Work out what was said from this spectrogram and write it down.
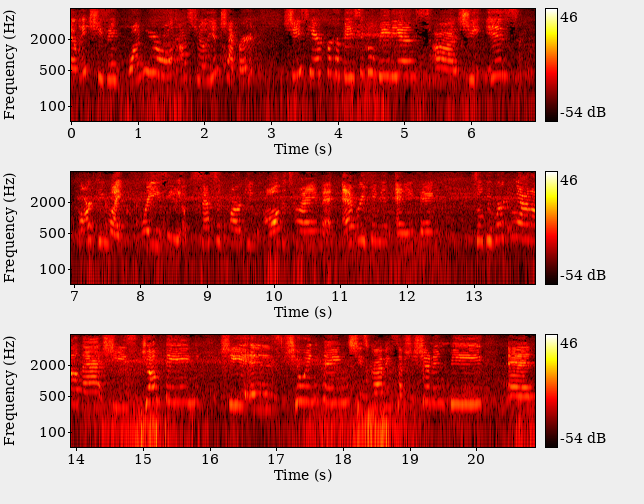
Millie. She's a one-year-old Australian Shepherd. She's here for her basic obedience. Uh, she is barking like crazy, obsessive barking all the time at everything and anything. So we'll be working on all that. She's jumping, she is chewing things, she's grabbing stuff she shouldn't be, and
